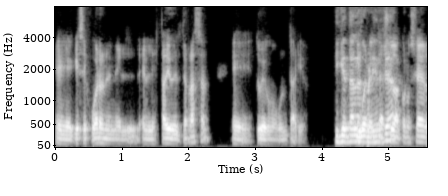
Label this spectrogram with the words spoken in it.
eh, que se jugaron en el, en el estadio del Terraza, eh, estuve como voluntario. ¿Y qué tal Y la bueno, y te ayuda a conocer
